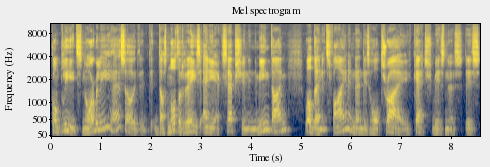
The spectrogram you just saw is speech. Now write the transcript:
completes normally, huh? so it, it, does not raise any exception in the meantime, well then it's fine and then this whole try catch business is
